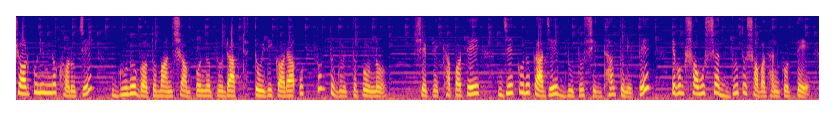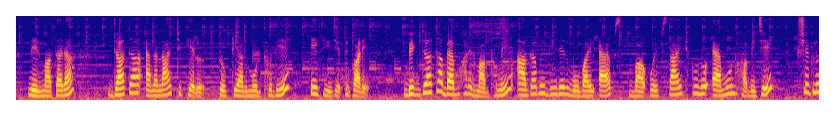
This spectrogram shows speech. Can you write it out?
সর্বনিম্ন খরচে গুণগত মান সম্পন্ন প্রোডাক্ট তৈরি করা অত্যন্ত গুরুত্বপূর্ণ। সে প্রেক্ষাপটে যে কোনো কাজে দ্রুত সিদ্ধান্ত নিতে এবং সমস্যা দ্রুত সমাধান করতে নির্মাতারা ডাটা অ্যানালাইটিক্যাল প্রক্রিয়ার মধ্য দিয়ে এগিয়ে যেতে পারে। বিগ ডাটা ব্যবহারের মাধ্যমে আগামী দিনের মোবাইল অ্যাপস বা ওয়েবসাইটগুলো এমন হবে যে সেগুলো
